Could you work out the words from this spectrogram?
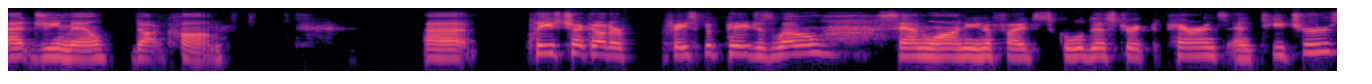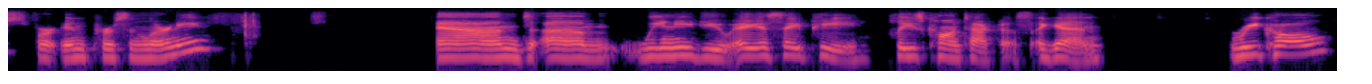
at gmail.com. Uh, please check out our Facebook page as well, San Juan Unified School District Parents and Teachers for in-person learning and um, we need you ASAP. Please contact us. Again, recall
